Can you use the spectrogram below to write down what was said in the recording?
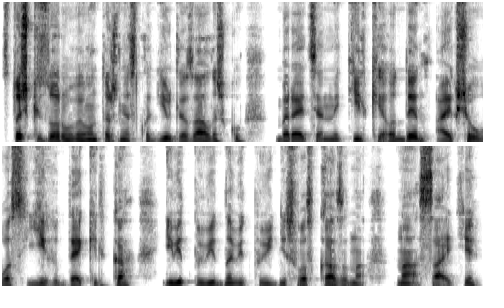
З точки зору вивантаження складів для залишку береться не тільки один, а якщо у вас їх декілька і відповідна відповідність вказана на сайті,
